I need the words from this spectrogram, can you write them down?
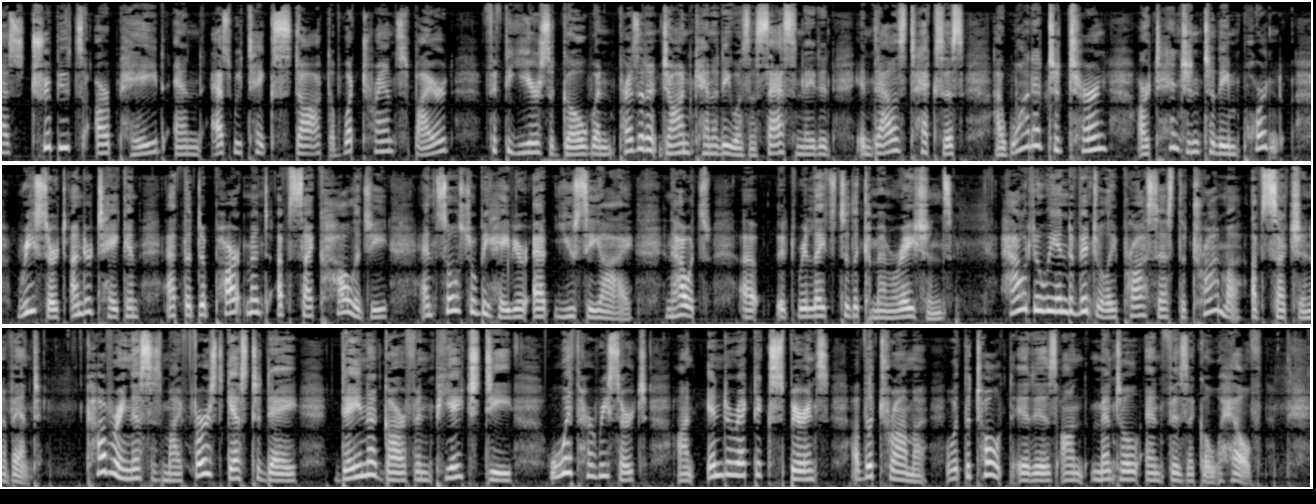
As tributes are paid and as we take stock of what transpired 50 years ago when President John Kennedy was assassinated in Dallas, Texas, I wanted to turn our attention to the important research undertaken at the Department of Psychology and Social Behavior at UCI and how it's, uh, it relates to the commemorations. How do we individually process the trauma of such an event? Covering this is my first guest today, Dana Garfin, PhD, with her research on indirect experience of the trauma, what the toll it is on mental and physical health.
